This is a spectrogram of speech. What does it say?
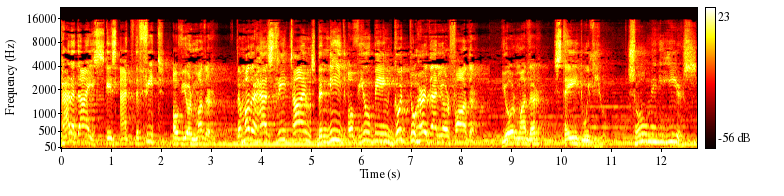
Paradise is at the feet of your mother. The mother has three times the need of you being good to her than your father. Your mother stayed with you so many years,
